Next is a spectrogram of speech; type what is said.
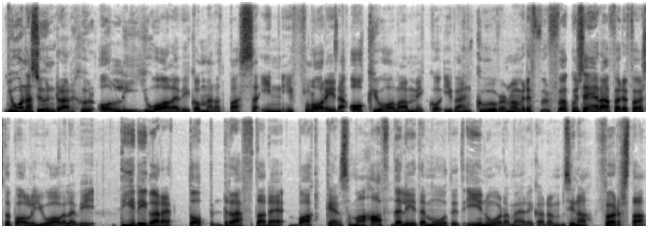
Jonas undrar hur Olli Juolevi kommer att passa in i Florida och Juho Lammikko i Vancouver. Man vill fokusera för det första på Olli Juolevi, tidigare toppdraftade backen som har haft det lite motigt i Nordamerika de sina första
